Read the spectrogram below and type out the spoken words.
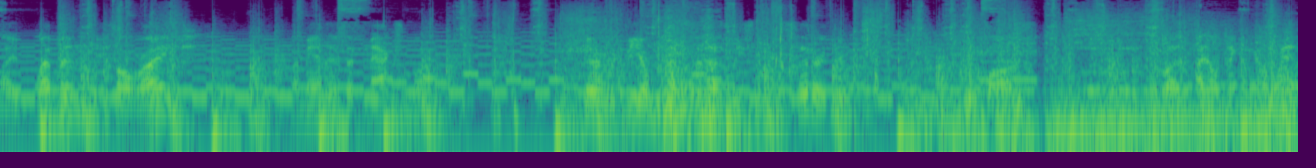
my weapon is alright. My mana is at maximum. There would be a reason at least consider doing the boss. But I don't think I'm gonna win.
